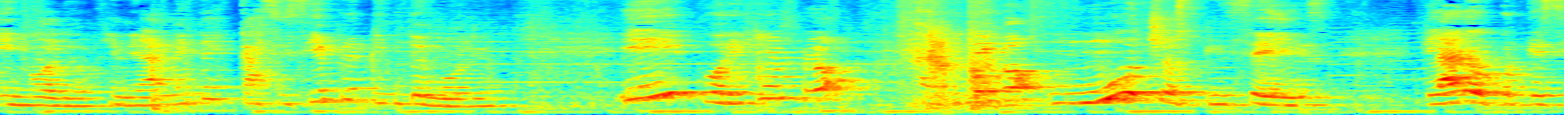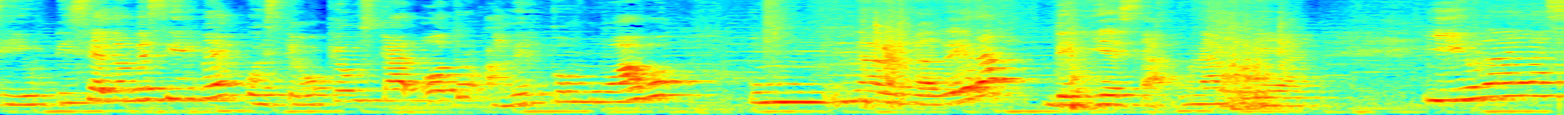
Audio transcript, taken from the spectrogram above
en óleo. Generalmente casi siempre pinto en óleo. Y, por ejemplo, aquí tengo muchos pinceles. Claro, porque si un pincel no me sirve, pues tengo que buscar otro a ver cómo hago un- una verdadera belleza, una crea. Y una de las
